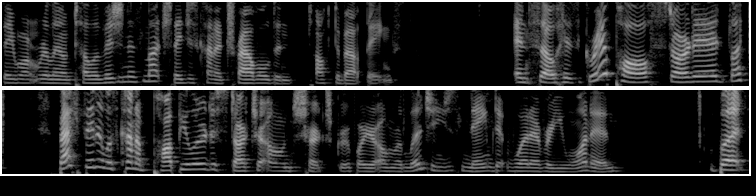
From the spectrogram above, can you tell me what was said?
they weren't really on television as much. They just kind of traveled and talked about things. And so his grandpa started like back then it was kind of popular to start your own church group or your own religion. You just named it whatever you wanted. But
